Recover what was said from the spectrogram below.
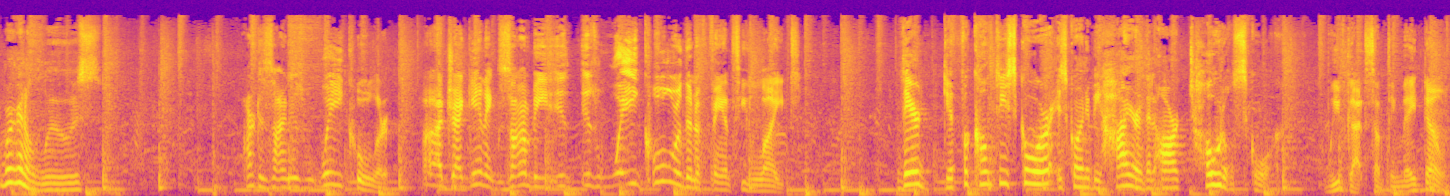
We're gonna lose. Our design is way cooler. A gigantic zombie is, is way cooler than a fancy light. Their difficulty score is going to be higher than our total score. We've got something they don't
